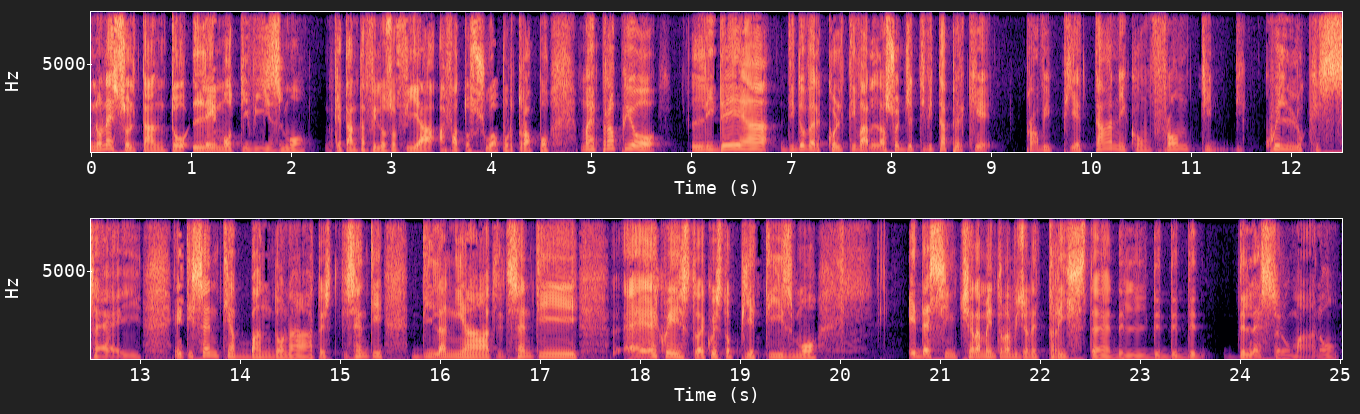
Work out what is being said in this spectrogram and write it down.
non è soltanto l'emotivismo che tanta filosofia ha fatto sua purtroppo, ma è proprio l'idea di dover coltivare la soggettività perché provi pietà nei confronti di quello che sei e ti senti abbandonato, ti senti dilaniato, ti senti... È, è questo, è questo pietismo ed è sinceramente una visione triste del, de, de, de, dell'essere umano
